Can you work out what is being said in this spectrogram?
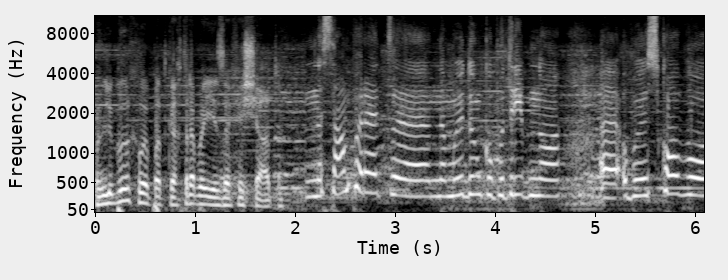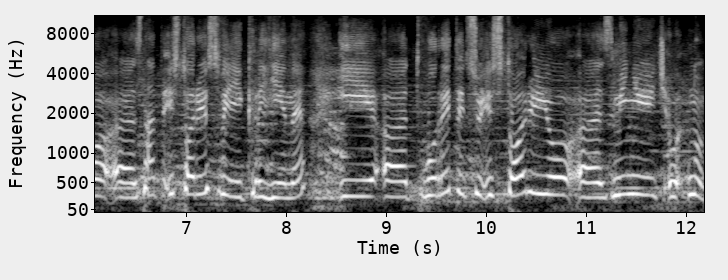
в будь-яких випадках треба її захищати. Насамперед, е, на мою думку, потрібно е, обов'язково е, знати історію своєї країни і творити цю історію, змінюючи ну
